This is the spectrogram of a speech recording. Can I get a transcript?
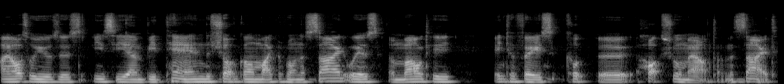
I also use this ECM B10, the shotgun microphone on the side with a multi-interface uh, hot shoe mount on the side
